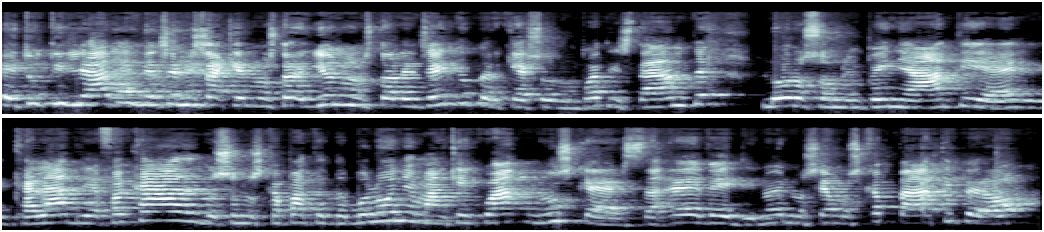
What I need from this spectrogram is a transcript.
E tutti gli altri invece mi sa che non sto, io non sto leggendo perché sono un po' distante, loro sono impegnati, eh. Calabria fa caldo, sono scappata da Bologna, ma anche qua non scherza. Eh, vedi, noi non siamo scappati, però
